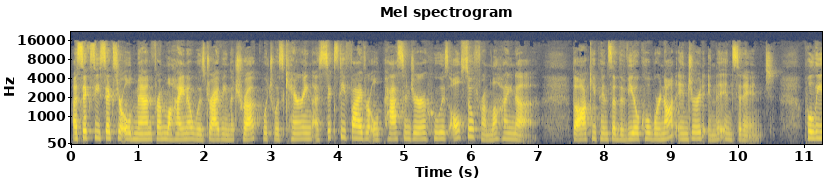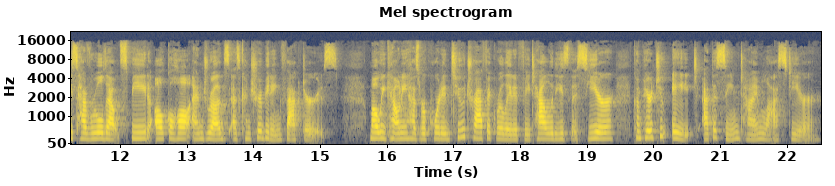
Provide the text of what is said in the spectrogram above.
A 66 year old man from Lahaina was driving the truck, which was carrying a 65 year old passenger who is also from Lahaina. The occupants of the vehicle were not injured in the incident. Police have ruled out speed, alcohol, and drugs as contributing factors. Maui County has recorded two traffic related fatalities this year, compared to eight at the same time last year.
